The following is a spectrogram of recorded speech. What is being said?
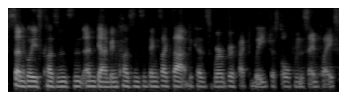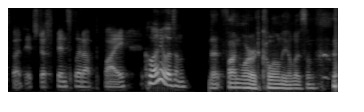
Senegalese cousins and, and Gambian cousins and things like that because we're effectively just all from the same place, but it's just been split up by colonialism. That fun word colonialism.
